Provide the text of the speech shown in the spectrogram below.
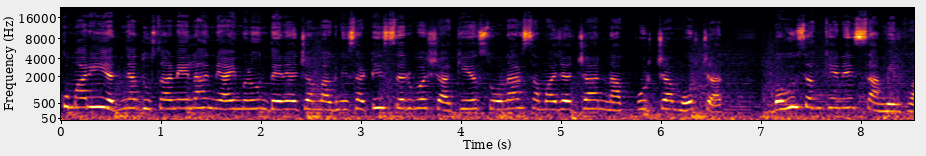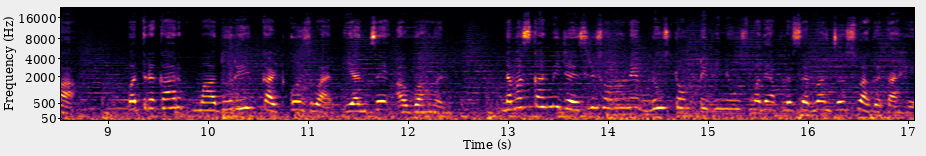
कुमारी यज्ञा दुसानेला न्याय मिळवून देण्याच्या मागणीसाठी सर्व शाखीय सोनार समाजाच्या नागपूरच्या मोर्चात बहुसंख्येने सामील व्हा. पत्रकार माधुरी काटकोजवार यांचे आवाहन. नमस्कार मी Jayashree Sonawane blue storm TV न्यूजमध्ये आपलं सर्वांचं स्वागत आहे.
